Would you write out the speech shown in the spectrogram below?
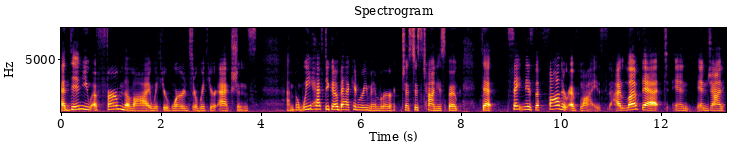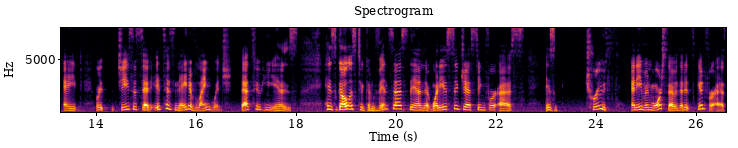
and then you affirm the lie with your words or with your actions. Um, but we have to go back and remember, just as Tanya spoke, that Satan is the father of lies. I love that in, in John 8, where Jesus said it's his native language. That's who he is. His goal is to convince us then that what he is suggesting for us is truth, and even more so, that it's good for us.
